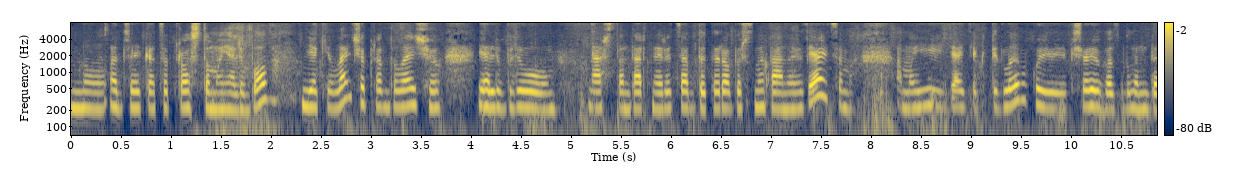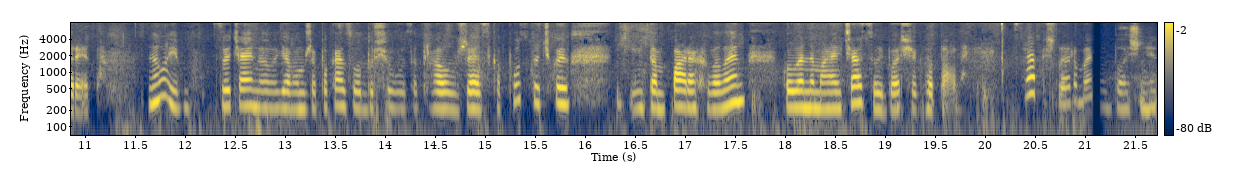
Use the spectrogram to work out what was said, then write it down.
Ну, аджика це просто моя любов, як і лечо. Правда, лечо я люблю наш стандартний рецепт, де ти робиш сметаною з яйцями, а мої їдять як підливкою, якщо його зблендерити. Ну і звичайно, я вам вже показувала борщову заправу вже з капусточкою. Там пара хвилин, коли немає часу, і борщик готовий. Все, пішли робити. Обожнюю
